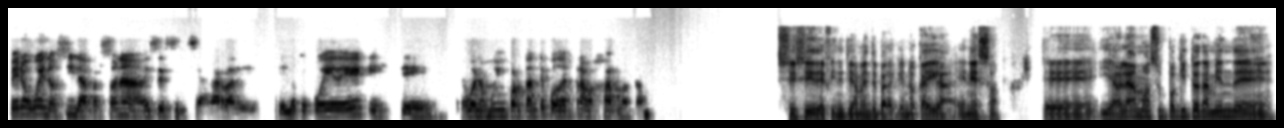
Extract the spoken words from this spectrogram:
pero bueno, sí, la persona a veces se, agarra de, lo que puede, este, pero bueno, muy importante poder trabajarlo, ¿no? Sí, sí, definitivamente para que no caiga en eso. Eh, y hablamos un poquito también de,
